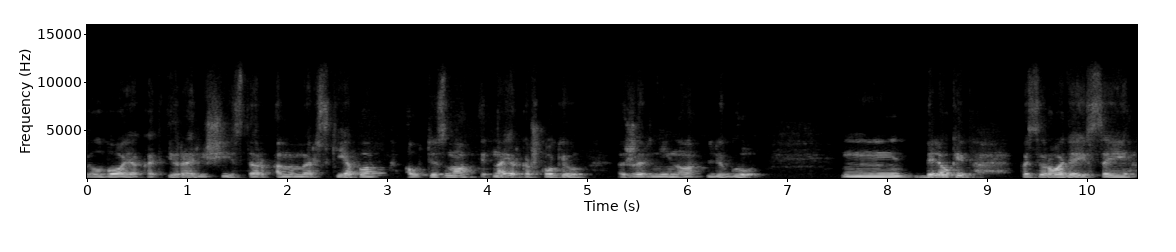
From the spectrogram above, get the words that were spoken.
galvoja kad yra ryšys tarp mmr skiepo autizmo na ir kažkokių žarnyno ligų. mm, vėliau kaip pasirodė jisai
